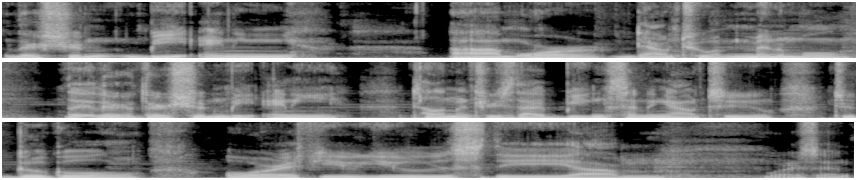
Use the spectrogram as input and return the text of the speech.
there shouldn't be any um, or down to a minimal there, there shouldn't be any telemetries that being sending out to to Google or if you use the um, what is it?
